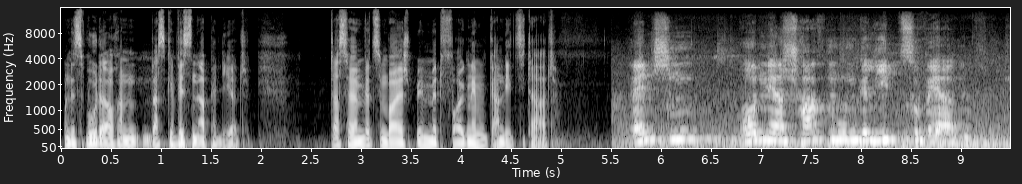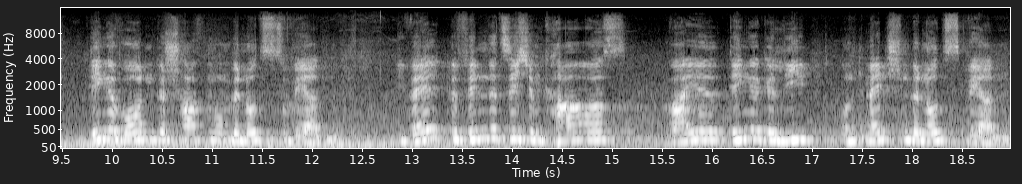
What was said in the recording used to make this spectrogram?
und es wurde auch an das Gewissen appelliert. Das hören wir zum Beispiel mit folgendem Gandhi-Zitat. Menschen wurden erschaffen, um geliebt zu werden. Dinge wurden geschaffen, um benutzt zu werden. Die Welt befindet sich im Chaos, weil Dinge geliebt und Menschen benutzt werden.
